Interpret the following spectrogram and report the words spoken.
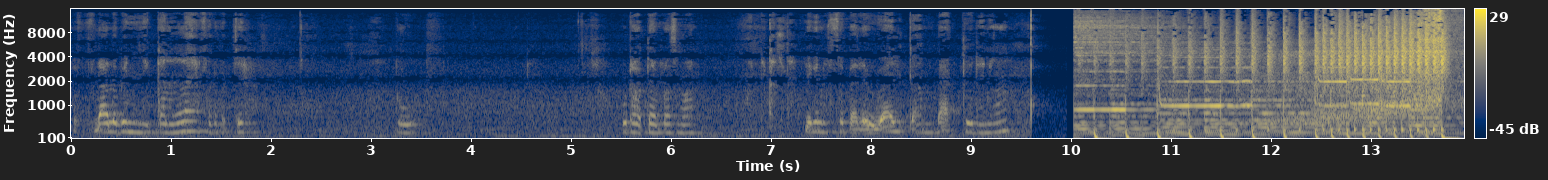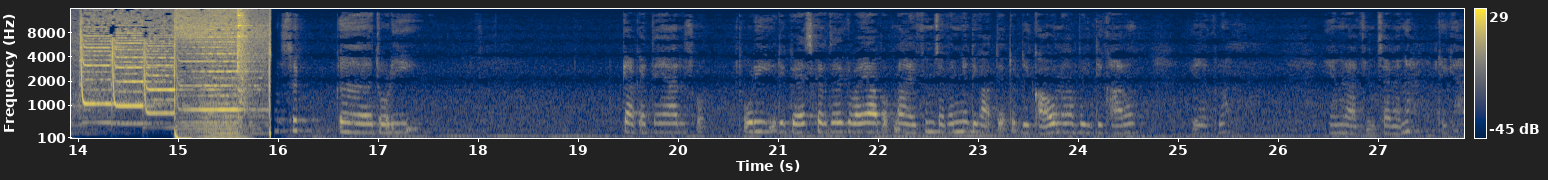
तो फ़िलहाल अभी निकलना है फटाफट से। तो उठाते हैं अपना सामान। निकलते हैं। लेकिन उससे पहले welcome back to the new मुझसे अ, थोड़ी क्या कहते हैं यार उसको थोड़ी रिक्वेस्ट करते हैं कि भाई आप अपना आईफोन सेवन नहीं दिखाते तो दिखाओ ना, भाई दिखा रहा हूँ। ये देख लो। ये मेरा आईफोन सेवन है, ठीक है।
